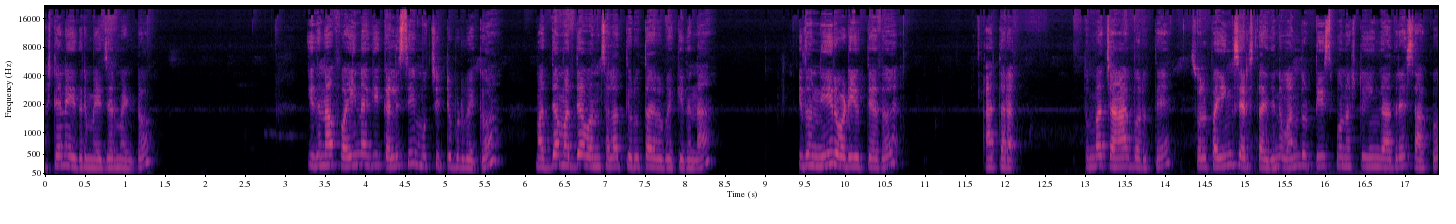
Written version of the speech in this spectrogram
ಅಷ್ಟೇ ಇದ್ರ ಮೆಜರ್ಮೆಂಟು ಇದನ್ನು ಫೈನಾಗಿ ಕಲಿಸಿ ಮುಚ್ಚಿಟ್ಟು ಬಿಡಬೇಕು ಮಧ್ಯ ಮಧ್ಯ ಒಂದು ಸಲ ತಿರುತ್ತಾ ಇರಬೇಕು ಇದನ್ನು. ಇದು ನೀರು ಹೊಡೆಯುತ್ತೆ ಅದು. ಆ ಥರ. ತುಂಬ ಚೆನ್ನಾಗಿ ಬರುತ್ತೆ. ಸ್ವಲ್ಪ ಹಿಂಗೆ ಸೇರಿಸ್ತಾ ಇದ್ದೀನಿ. ಒಂದು ಟೀ ಸ್ಪೂನಷ್ಟು ಹಿಂಗಾದರೆ ಸಾಕು.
